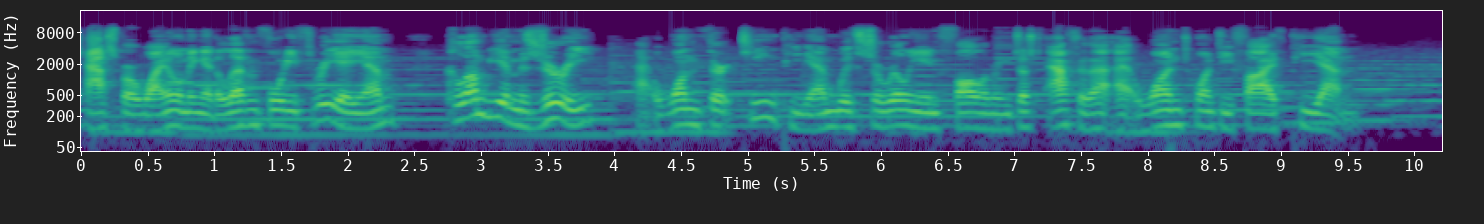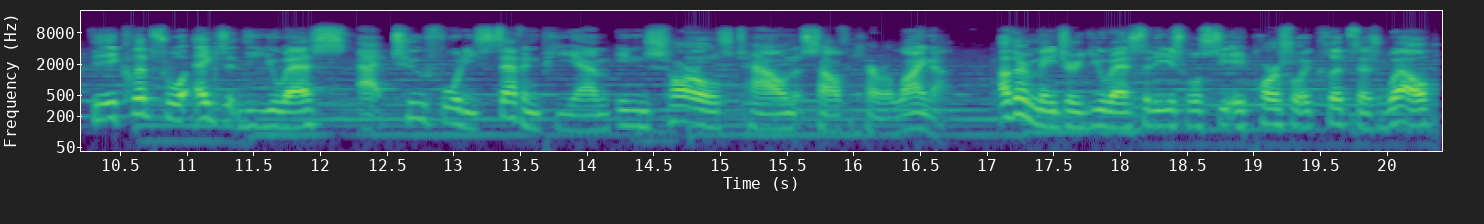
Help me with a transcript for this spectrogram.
Casper, Wyoming at 11:43 a.m., Columbia, Missouri at 1:13 p.m. with Cerulean following just after that at 1:25 p.m. The eclipse will exit the US at 2:47 p.m. in Charleston, South Carolina. Other major US cities will see a partial eclipse as well.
